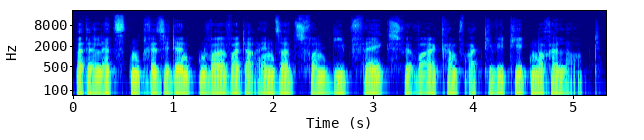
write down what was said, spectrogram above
Bei der letzten Präsidentenwahl war der Einsatz von Deepfakes für Wahlkampfaktivitäten noch erlaubt.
